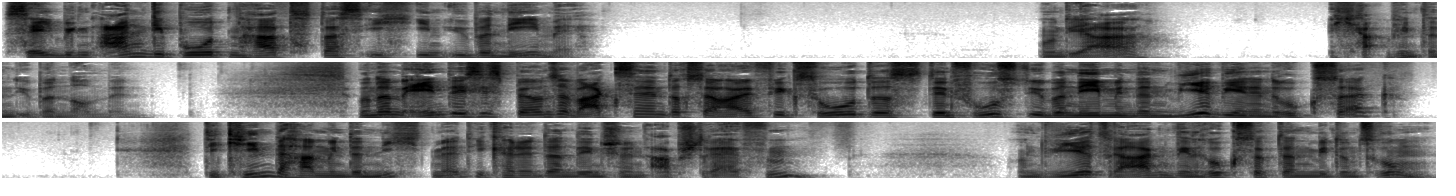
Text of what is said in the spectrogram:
selbigen angeboten hat, dass ich ihn übernehme. Und ja, ich habe ihn dann übernommen. Und am Ende ist es bei uns Erwachsenen doch sehr häufig so, dass den Frust übernehmen dann wir wie einen Rucksack. Die Kinder haben ihn dann nicht mehr, die können dann den schön abstreifen. Und wir tragen den Rucksack dann mit uns rum.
